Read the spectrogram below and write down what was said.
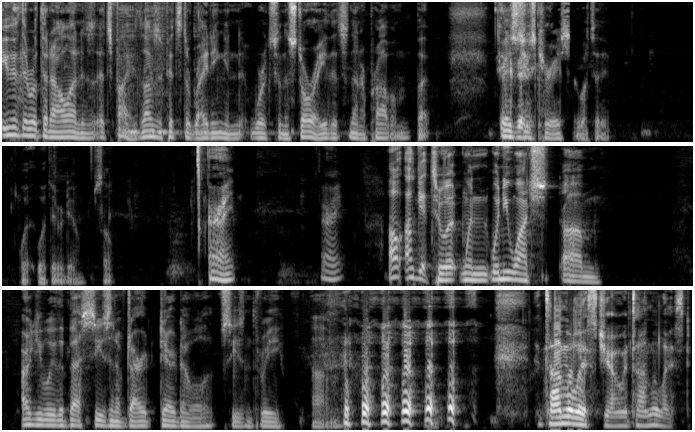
even if they wrote that all in, it's it's fine as long as it fits the writing and it works in the story. That's not a problem. But I was just curious what they what, what they were doing. So, all right, all right, I'll I'll get to it when when you watch um, arguably the best season of Dare, Daredevil, season three. Um, it's on the list, Joe. It's on the list.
